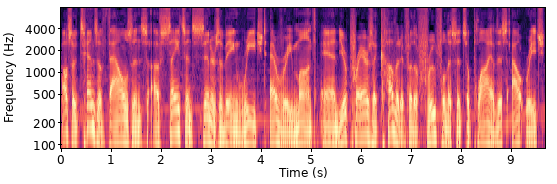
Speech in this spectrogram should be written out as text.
Also, tens of thousands of saints and sinners are being reached every month, and your prayers are coveted for the fruitfulness and supply of this outreach.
